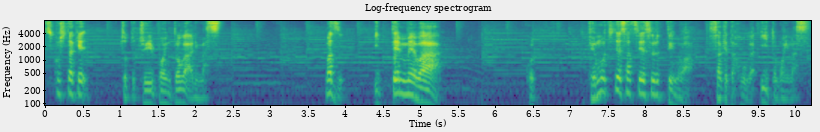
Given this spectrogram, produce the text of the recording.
少しだけちょっと注意ポイントがあります。まず、1点目は、こう手持ちで撮影するっていうのは避けた方がいいと思います。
